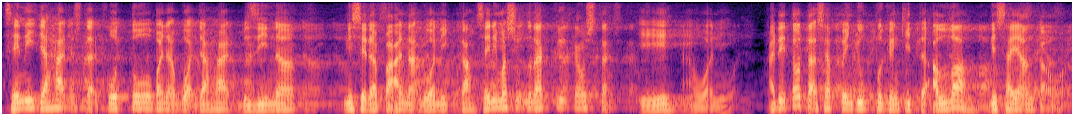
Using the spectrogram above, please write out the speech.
Saya ni jahat ustaz. Foto banyak buat jahat berzina Ni saya dapat anak luar nikah. Saya ni masuk neraka kan ustaz? Eh, awak ni. Adik tahu tak siapa yang jumpakan kita? Allah, dia sayang kat awak.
